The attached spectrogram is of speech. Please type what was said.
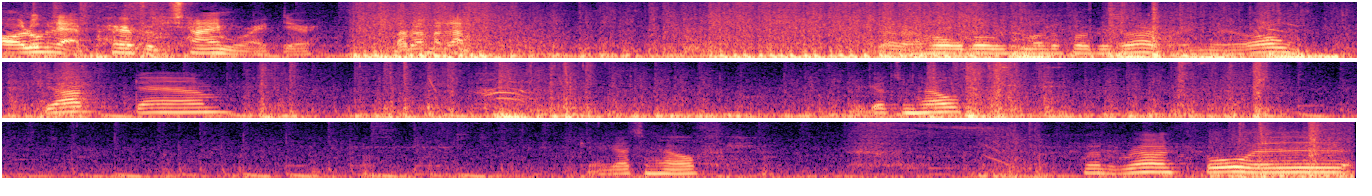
Oh, look at that perfect timing right there. Ba-da-ba-da. Gotta hold those motherfuckers up right there. Oh, god get some health. Okay, I got some health. Gotta run for it.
